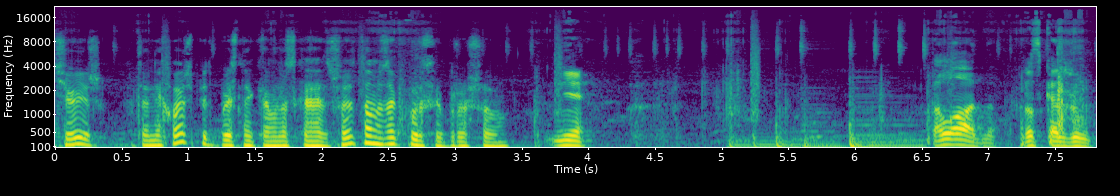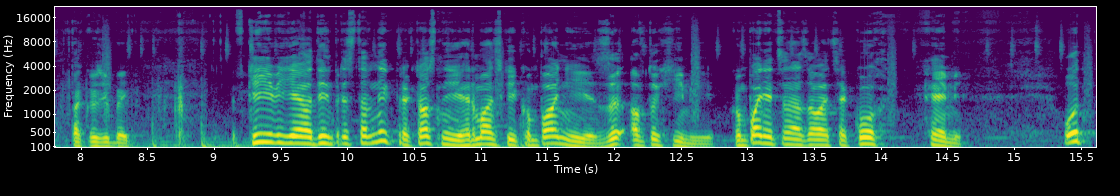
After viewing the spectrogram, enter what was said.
Чуєш? Ти не хочеш підписникам розказати, що ти там за курси пройшов? Ні. Та ладно, розкажу, так уже бить. Києві є один представник прекрасної германської компанії з автохімії. Компанія ця називається Кох Хемі. От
